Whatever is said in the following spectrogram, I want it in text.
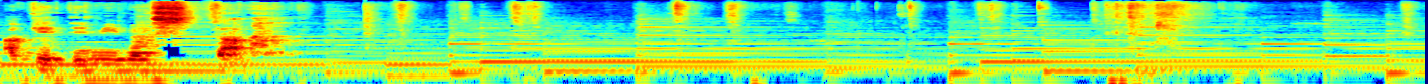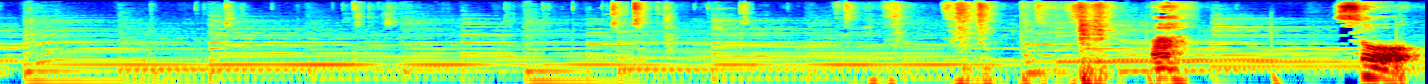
開けてみました。あ、そう。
